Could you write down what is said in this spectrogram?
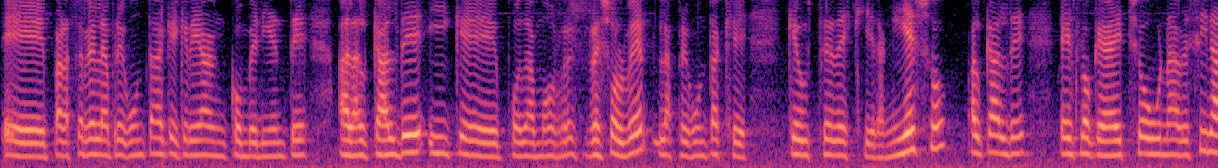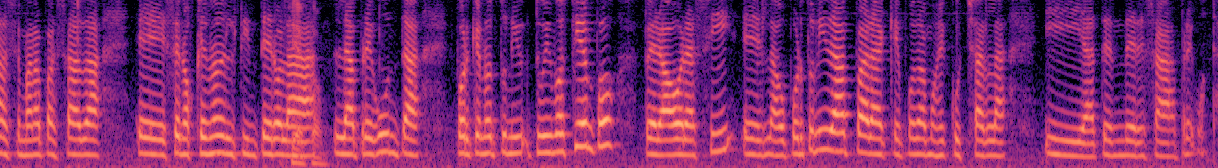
eh, para hacerle la pregunta que crean conveniente al alcalde y que podamos resolver las preguntas que, que ustedes quieran. Y eso alcalde es lo que ha hecho una vecina. La semana pasada eh, se nos quedó en el tintero la, la pregunta porque no tuvimos tiempo, pero ahora sí es la oportunidad para que podamos escucharla y atender esa pregunta.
